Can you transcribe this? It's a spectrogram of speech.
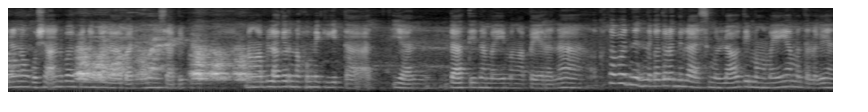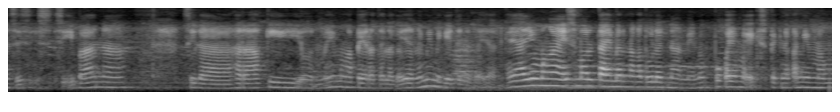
Tinanong ko siya, ano ba pinaglalaban mo? Sabi ko, mga vlogger na kumikita at yan, dati na may mga pera na. Katulad, katulad nila, Small Laude, mga mayayaman talaga yan. Si, si, si Ibana, sila Haraki, yun. May mga pera talaga yan. Namimigay talaga yan. Kaya yung mga small timer na katulad namin, huwag po kayong mag-expect na kami mag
